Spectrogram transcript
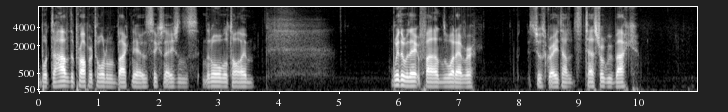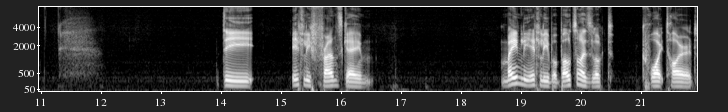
But to have the proper tournament back now, the Six Nations in the normal time, with or without fans, whatever, it's just great to have Test rugby back. The Italy France game, mainly Italy, but both sides looked quite tired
